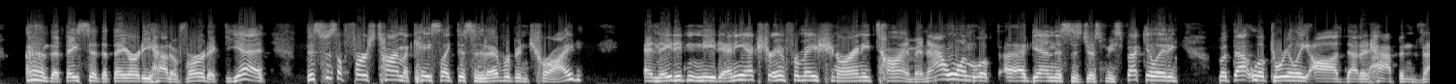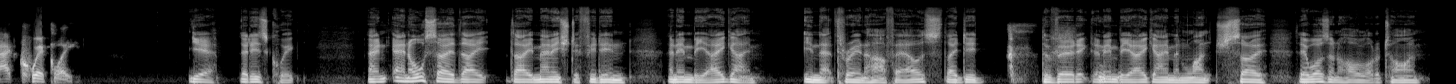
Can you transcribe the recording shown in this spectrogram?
that they said that they already had a verdict. Yet, this was the first time a case like this had ever been tried and they didn't need any extra information or any time. And that one looked, again, this is just me speculating, but that looked really odd that it happened that quickly. Yeah, that is quick. And and also they they managed to fit in an NBA game in that three and a half hours. They did the verdict, an NBA game, and lunch. So there wasn't a whole lot of time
